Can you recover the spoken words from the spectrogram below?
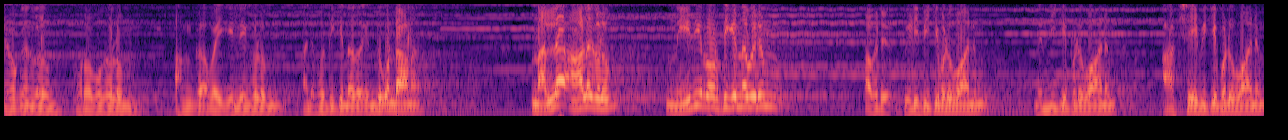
രോഗങ്ങളും കുറവുകളും അംഗവൈകല്യങ്ങളും അനുവദിക്കുന്നത് എന്തുകൊണ്ടാണ്? നല്ല ആളുകളും നീതി പ്രവർത്തിക്കുന്നവരും അവർ പീഡിപ്പിക്കപ്പെടുവാനും നിന്ദിക്കപ്പെടുവാനും ആക്ഷേപിക്കപ്പെടുവാനും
